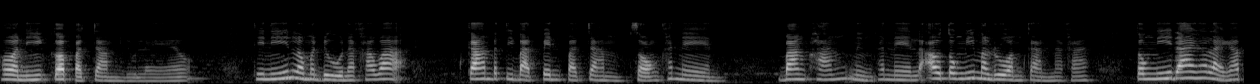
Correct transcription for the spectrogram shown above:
ข้อนี้ก็ประจำอยู่แล้ว ทีนี้เรามาดูนะคะว่า การปฏิบัติเป็นประจำสองคะแนน บางครั้งหนึ่งคะแนน แล้วเอาตรงนี้มารวมกันนะคะ ตรงนี้ได้เท่าไหร่ครับ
